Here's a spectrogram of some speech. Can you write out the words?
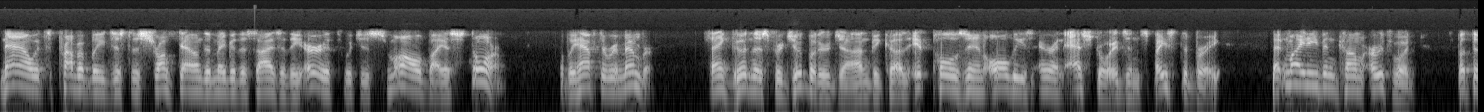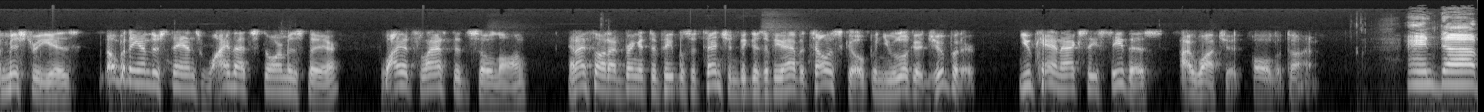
Now it's probably just as shrunk down to maybe the size of the Earth, which is small by a storm. But we have to remember, thank goodness for Jupiter, John, because it pulls in all these errant asteroids and space debris that might even come Earthward. But the mystery is Nobody understands why that storm is there, why it's lasted so long. And I thought I'd bring it to people's attention because if you have a telescope and you look at Jupiter, you can actually see this. I watch it all the time. And uh,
